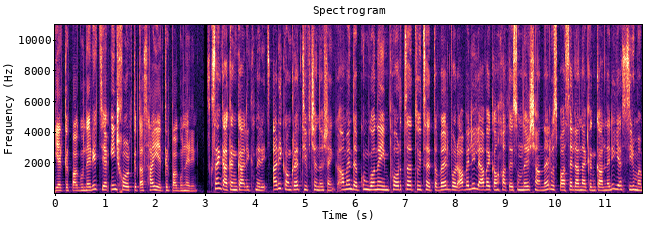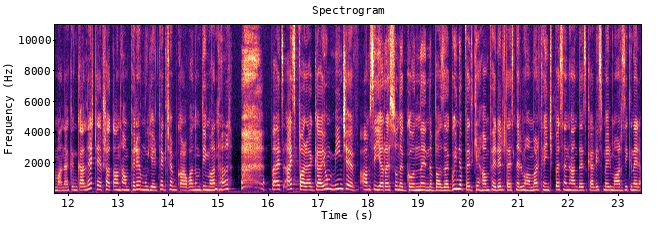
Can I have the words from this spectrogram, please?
երկրպագուներից եւ ինչ խորհուրդ կտաս հայ երկրպագուներին։ Սկսենք ակնկալիքներից։ Արի կոնկրետ թիվ չնշենք։ Ամեն դեպքում գոնե իմ փորձը ցույց է տվել, որ ավելի լավ է կանխատեսումներ շանել ու սпасել անակնկալների։ Ես սիրում եմ անակնկալներ, թեև շատ անհամբեր եմ ու երբեք չեմ կարողանում դիմանալ։ Բայց այս պարագայում մինչև ամսի 30-ը գոնե նվազագույնը պետք է համբերել տեսնելու համար, թե ինչպես են հանդես գալիս մեր մարզիկները։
